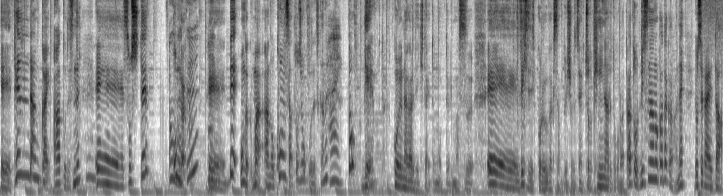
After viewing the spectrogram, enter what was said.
えー展覧会アートですね、えーそして音楽。音楽？えーで音楽、まあ、あのコンサート情報ですかね、はい。とゲームというこういう流れでいきたいと思っております、えーぜひぜひこれ宇垣さんと一緒にですねちょっと気になるところあとあとリスナーの方からね寄せられた、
